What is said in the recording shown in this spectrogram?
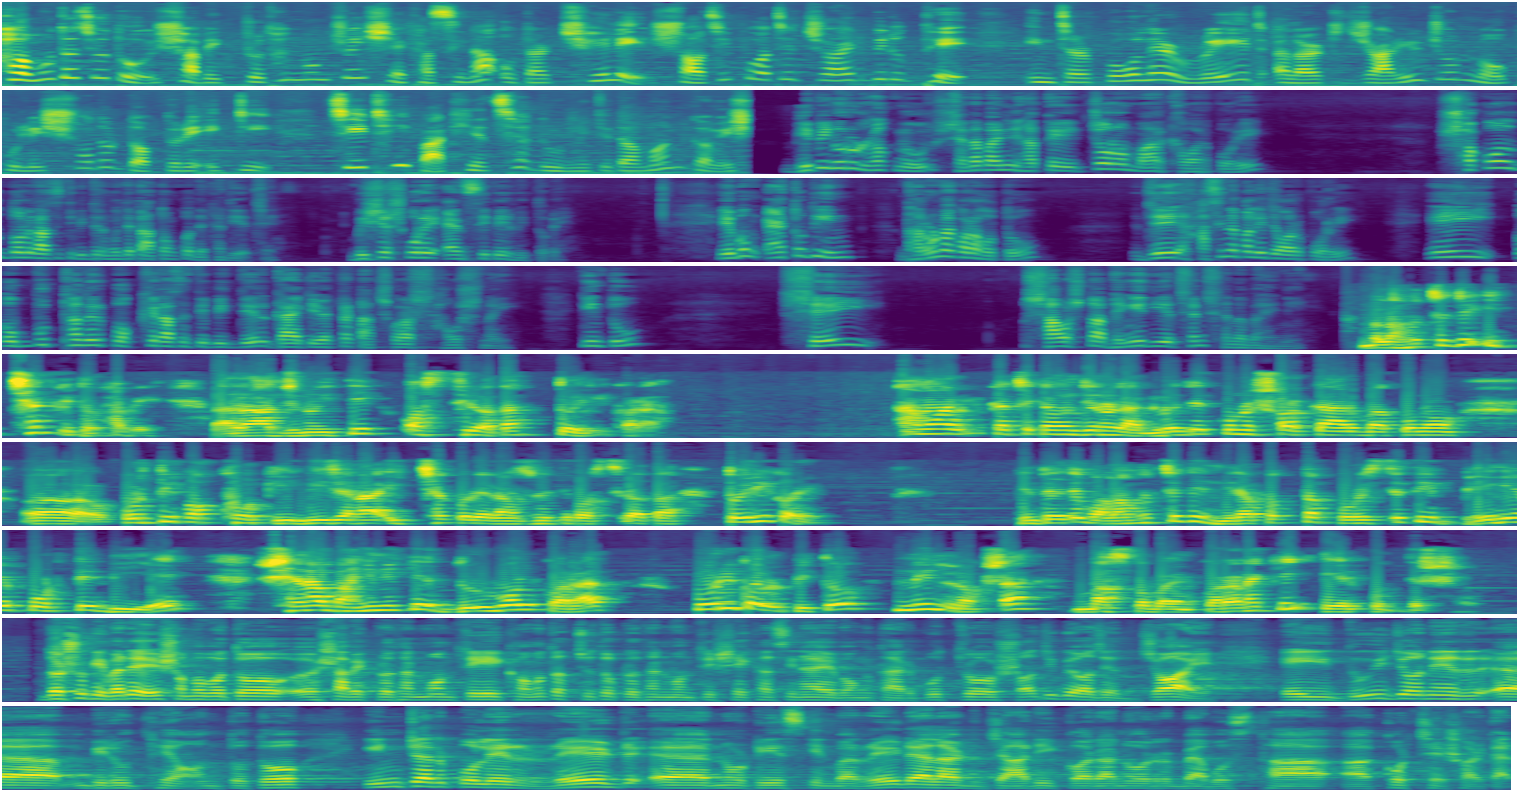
ক্ষমতাচ্যুত সাবেক প্রধানমন্ত্রী শেখ হাসিনা ও তার ছেলে সজীব ওয়াজেদ জয়ের বিরুদ্ধে ইন্টারপোলের রেড অ্যালার্ট জারির জন্য পুলিশ সদর দপ্তরে একটি চিঠি পাঠিয়েছে দুর্নীতি দমন কমিশন। ভিপি নুরুল হক নূর সেনাবাহিনীর হাতে চরম মার খাওয়ার পরে সকল দলের রাজনীতিবিদদের মধ্যে আতঙ্ক দেখা দিয়েছে, বিশেষ করে এনসিপির ভিতরে। এবং এতদিন ধারণা করা হতো যে হাসিনা পালিয়ে যাওয়ার পরে এই অভ্যুত্থানের পক্ষে রাজনীতিবিদদের গায়ে কেউ একটা টাচ করার সাহস নাই। কিন্তু সেই সাহসটা ভেঙে দিয়েছেন সেনাবাহিনী। বলা হচ্ছে যে ইচ্ছাকৃতভাবে রাজনৈতিক অস্থিরতা তৈরি করা। আমার কাছে কেমন যেন লাগল যে কোন সরকার বা কোন কর্তৃপক্ষ কি নিজেরা ইচ্ছা করে রাজনৈতিক অস্থিরতা তৈরি করে? কিন্তু এতে বলা হচ্ছে যে নিরাপত্তা পরিস্থিতি ভেঙে পড়তে দিয়ে সেনাবাহিনীকে দুর্বল করার পরিকল্পিত নীল নকশা বাস্তবায়ন করা নাকি এর উদ্দেশ্য? দর্শক, এবারে সম্ভবত সাবেক প্রধানমন্ত্রী, ক্ষমতাচ্যুত প্রধানমন্ত্রী শেখ হাসিনা এবং তার পুত্র সজীব অজেদ জয় এই দুইজনের বিরুদ্ধে অন্তত ইন্টারপোলের রেড নোটিশ কিংবা রেড অ্যালার্ট জারি করানোর ব্যবস্থা করছে সরকার।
